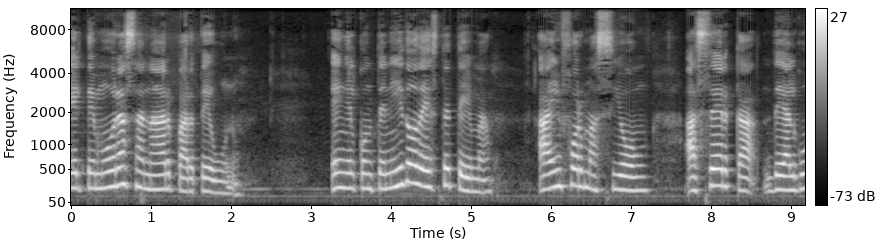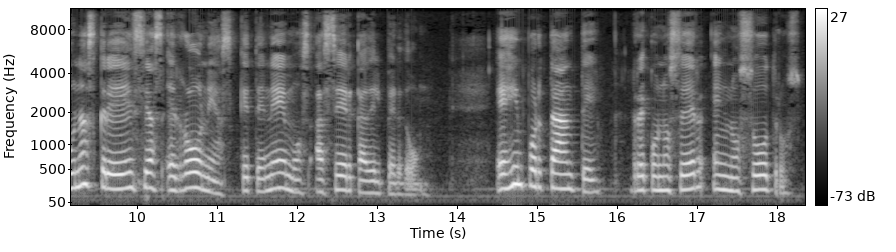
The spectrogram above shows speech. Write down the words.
El temor a sanar, parte 1. En el contenido de este tema hay información acerca de algunas creencias erróneas que tenemos acerca del perdón. Es importante reconocer en nosotros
